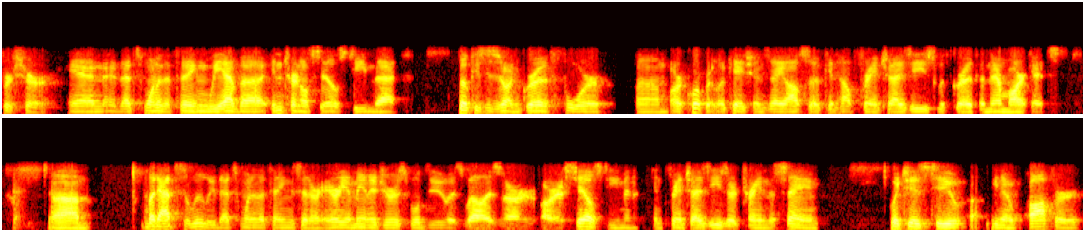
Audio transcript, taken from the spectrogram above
for sure. And that's one of the things we have an internal sales team that focuses on growth for um, our corporate locations. They also can help franchisees with growth in their markets. Um, but absolutely, that's one of the things that our area managers will do, as well as our, our sales team and, and franchisees are trained the same, which is to you know offer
